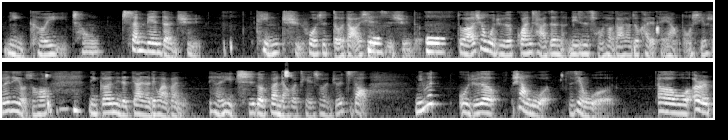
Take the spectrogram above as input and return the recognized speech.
你可以从身边的人去。听取或者是得到一些资讯的，嗯，对，而且我觉得观察这个能力是从小到大就开始培养的东西，所以你有时候你跟你的家人的另外一半，你可以吃个饭聊个天的时候，你就会知道，你会，我觉得像我之前我，呃，我二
